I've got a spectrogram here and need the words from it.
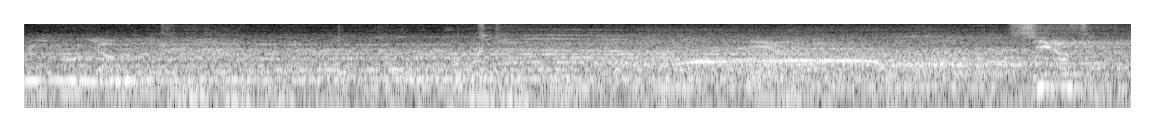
封印を破って北斗いや知らせ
